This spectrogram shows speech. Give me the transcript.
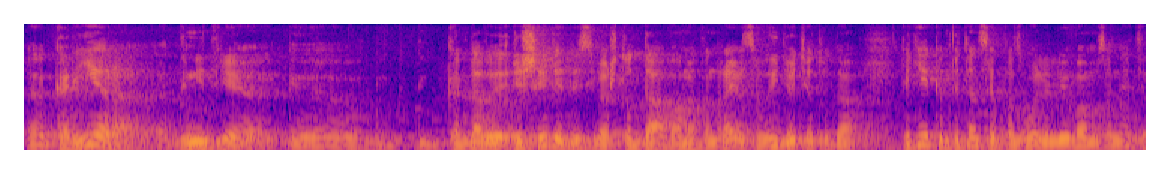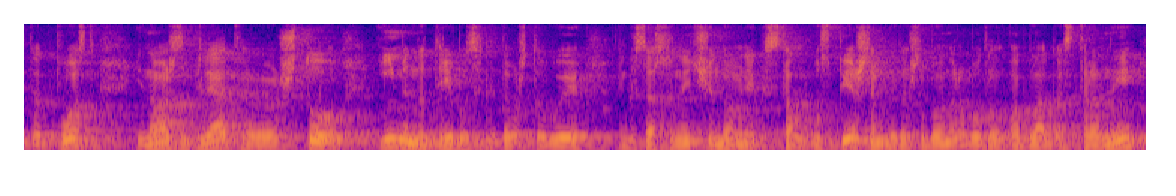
э, карьера Дмитрия, э, когда вы решили для себя, что да, вам это нравится, вы идете туда. Какие компетенции позволили вам занять этот пост? И на ваш взгляд, э, что именно требуется для того, чтобы государственный чиновник стал успешным, для того, чтобы он работал во благо страны?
